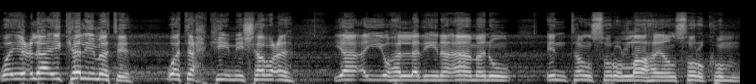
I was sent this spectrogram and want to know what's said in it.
وإعلاء كلمته وتحكيم شرعه. يا أيها الذين آمنوا إن تنصروا الله ينصركم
